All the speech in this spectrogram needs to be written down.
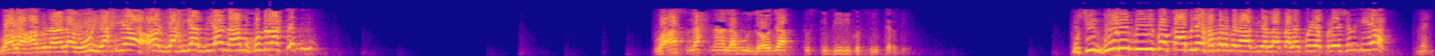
وہ نہ لہو یحیا اور یحیا دیا، نام خود رکھ دیا۔ وہ اسلح نہ لہو زوجا اس کی بیوی کو ٹھیک کر دی۔ اسی بوڑھی بیوی کو قابل حمل بنا دیا اللہ تعالیٰ کوئی آپریشن کیا؟ نہیں۔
